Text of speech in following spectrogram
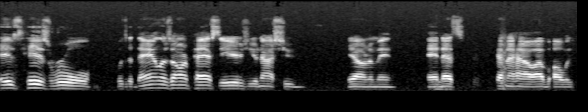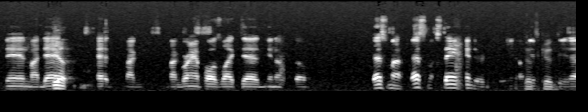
his his rule was that the antlers aren't past the ears, you're not shooting. You know what I mean? And that's kind of how I've always been. My dad, Yep. had, my my grandpa's like that. You know, so that's my that's my standard. You know, That's good. Yeah,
